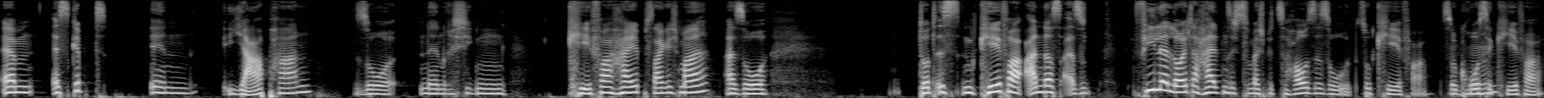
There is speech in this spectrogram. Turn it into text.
Ähm, es gibt in Japan so einen richtigen Käferhype, sag ich mal. Also dort ist ein Käfer anders, also viele Leute halten sich zum Beispiel zu Hause so, so Käfer, so große Käfer.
